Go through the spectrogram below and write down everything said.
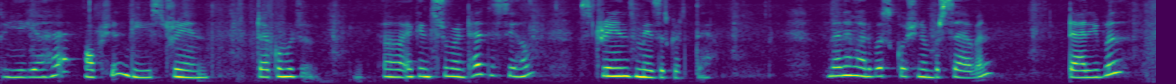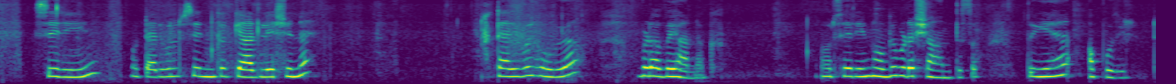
तो ये क्या है? ऑप्शन डी स्ट्रेन टैकोमीटर एक इंस्ट्रूमेंट है जिससे हम स्ट्रेन मेज़र करते हैं। देन हमारे पास question number seven, terrible serene, और टेरिबल से का क्या रिलेशन है? टेरिबल हो गया बड़ा भयानक, और सेरीन हो गया बड़ा शांत सा। तो ये है अपोजिट।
